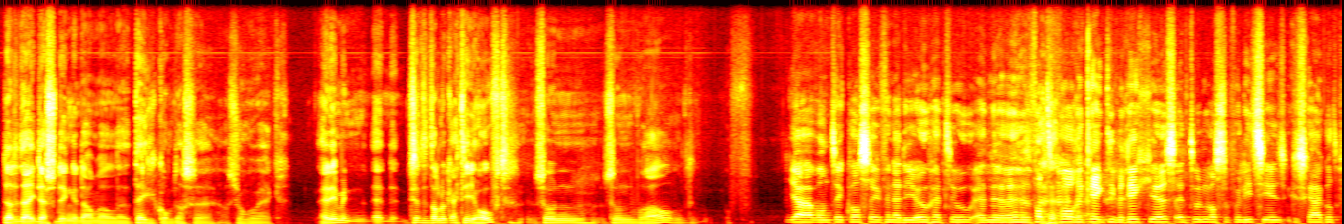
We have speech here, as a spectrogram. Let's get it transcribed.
dat, dat je dat soort dingen dan wel tegenkomt als, als jonge werker. En, zit het dan ook echt in je hoofd, zo'n zo'n verhaal? Ja, want ik was even naar de yoga toe en uh, van tevoren kreeg ik die berichtjes en toen was de politie ingeschakeld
